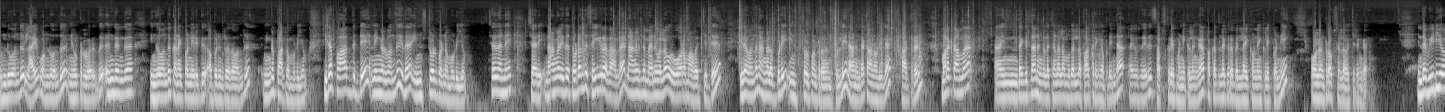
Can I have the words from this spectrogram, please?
ஒன்று வந்து லைவ் ஒன்று வந்து நியூட்ரல் வருது. எங்கெங்கே இங்கே வந்து கனெக்ட் பண்ணியிருக்கு அப்படின்றத வந்து நீங்கள் பார்க்க முடியும். இதை பார்த்துட்டே நீங்கள் வந்து இதை இன்ஸ்டால் பண்ண முடியும். சரிதானே சரி. நாங்கள் இதை தொடர்ந்து செய்கிறதால நாங்கள் இந்த மெனுவலை ஒரு ஓரமாக வச்சுட்டு இதை வந்து நாங்கள் எப்படி இன்ஸ்டால் பண்ணுறதுன்னு சொல்லி நான் இந்த காணொலியில் காட்டுறேன். மறக்காமல் இன்றைக்கு தான் எங்களை சேனலை முதல்ல பார்க்குறீங்க அப்படின்னா தயவுசெய்து சப்ஸ்கிரைப் பண்ணிக்கலுங்க பக்கத்தில் இருக்கிற பெல் ஐக்கோனையும் கிளிக் பண்ணி ஓலன் அண்ட் ஆப்ஷனில் வச்சுருங்க. இந்த வீடியோ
